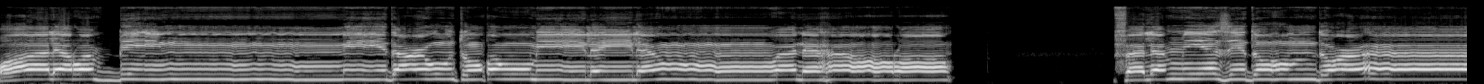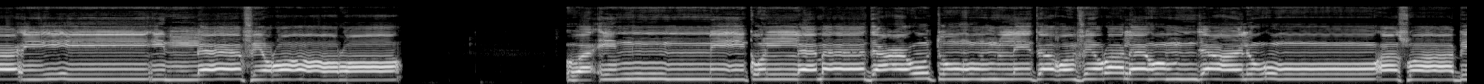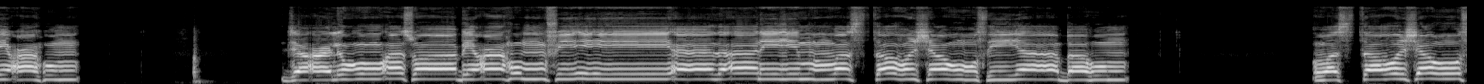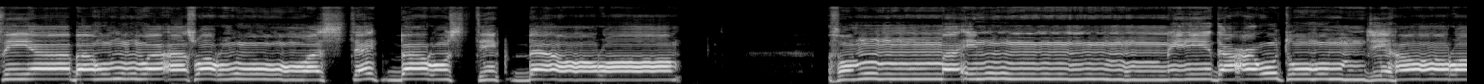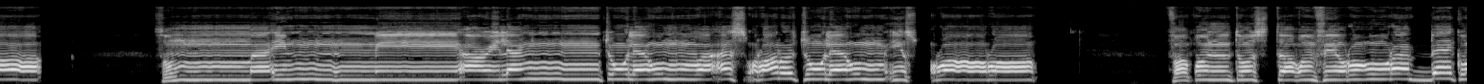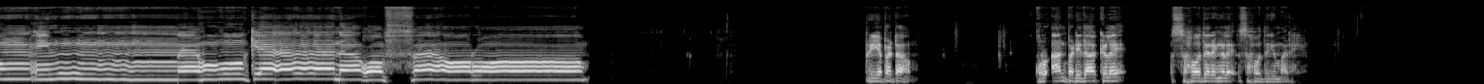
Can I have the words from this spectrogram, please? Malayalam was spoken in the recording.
قال رب إني دعوت قومي ليلا ونهارا. فلم يزدهم دعائي إلا فرارا. وإني كلما دعوتهم لتغفر لهم جعلوا أصابعهم جعلوا أصابعهم في آذانهم واستغشوا ثيابهم. واستغشوا ثيابهم وأصروا واستكبروا استكبارا. ثم إني دعوتهم جهارا. ثم إني أعلنت لهم وأسررت لهم إصرارا. فقلت استغفروا ربكم إنه كان غفارا പ്രിയപ്പെട്ട ഖുർആൻ പഠിതാക്കളെ സഹോദരങ്ങളെ സഹോദരിമാരെ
